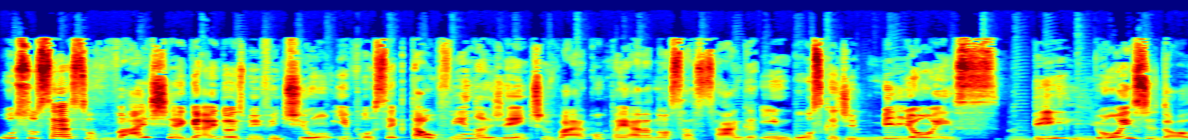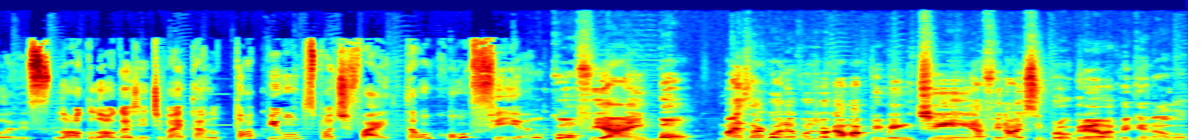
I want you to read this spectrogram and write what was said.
O sucesso vai chegar em 2021 e você que tá ouvindo a gente vai acompanhar a nossa saga em busca de bilhões, bilhões de dólares. Logo, logo a gente vai estar tá no top 1 do Spotify, então confia. Vou confiar, hein? Bom, mas agora eu vou jogar uma pimentinha, afinal esse programa, pequena Lô,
